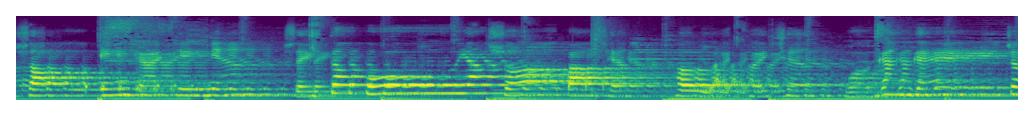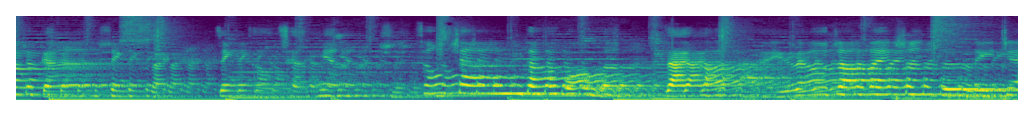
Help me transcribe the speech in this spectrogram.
手应该体面，谁都。后来亏欠，我敢给就敢心碎。镜头前面是从前的我们，在后台流着泪，声嘶力竭。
